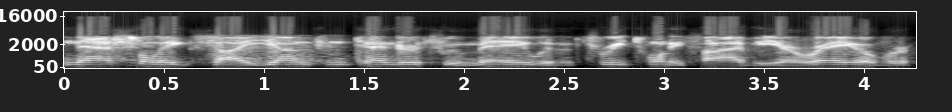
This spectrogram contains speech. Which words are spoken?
National League Cy Young contender through May with a 3.25 ERA over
